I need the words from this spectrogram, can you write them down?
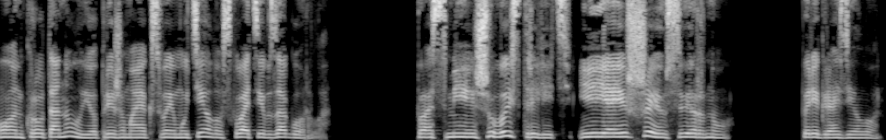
Он крутанул ее, прижимая к своему телу, схватив за горло. «Посмеешь выстрелить, и я ей шею сверну!» — пригрозил он.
